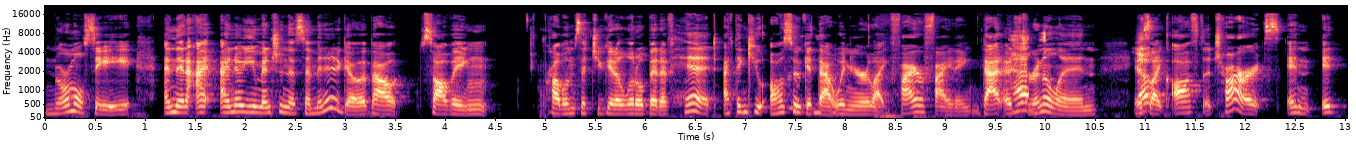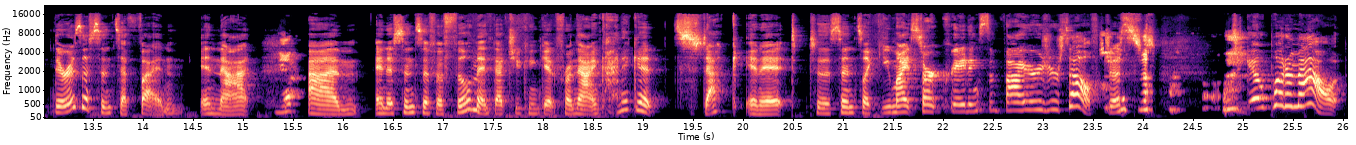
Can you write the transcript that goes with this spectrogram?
normalcy. And then I, I know you mentioned this a minute ago about solving problems that you get a little bit of hit. I think you also get that when you're like firefighting, that yes. adrenaline yep. is like off the charts and it there is a sense of fun in that yep. um and a sense of fulfillment that you can get from that and kind of get stuck in it to the sense like you might start creating some fires yourself just go put them out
